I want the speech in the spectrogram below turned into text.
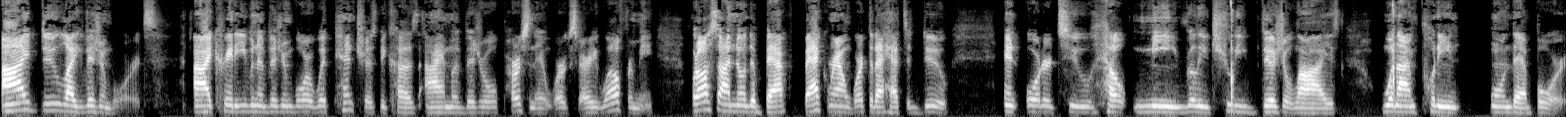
I do like vision boards. I created even a vision board with Pinterest because I'm a visual person. It works very well for me. But also, I know the back, background work that I had to do in order to help me really truly visualize what I'm putting on that board.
